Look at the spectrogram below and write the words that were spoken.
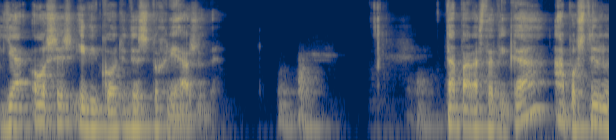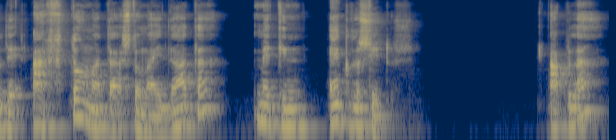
για όσες ειδικότητες το χρειάζονται. Τα παραστατικά αποστέλλονται αυτόματα στο MyData με την έκδοσή τους. Απλά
